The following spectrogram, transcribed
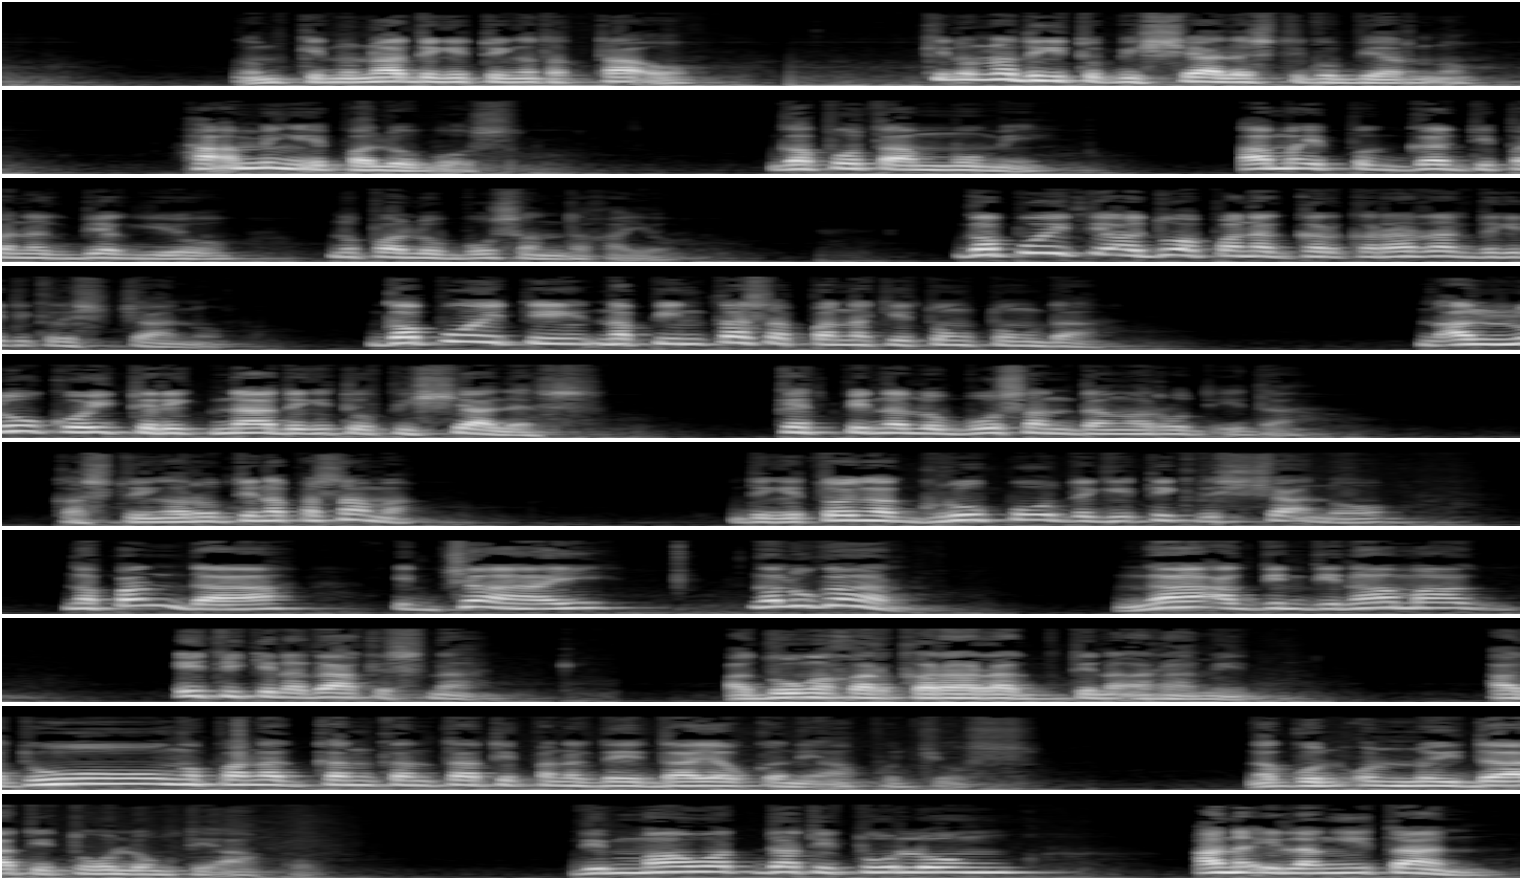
Ngam kinunadig ito nga tattao. Kinunadig ito opisyales ti gobyerno. Haaming ipalubos. Gaputa mumi. Ama ipaggad ti panagbiagyo no palubusan da kayo. Gapu iti adu a panagkarkararag dagiti kristyano Gapo iti napinta sa panakitungtung da. Naalukoy tirik na dagiti opisyales, ket pinalubusan da nga ida. Kastoy nga rod tinapasama. Digito nga grupo dagiti kristyano, napanda idjay nga lugar, nga agdindinamag iti kinadakis na. Adu nga karkararag tinaaramid. Adu nga panagkankanta ti panagdaydayaw ka ni Apo Diyos nagununnoy da ti tulong ti Apo. Dimawat da ti tulong ana ilangitan,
